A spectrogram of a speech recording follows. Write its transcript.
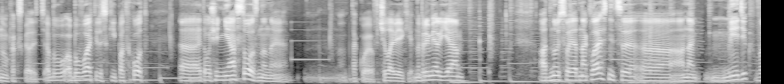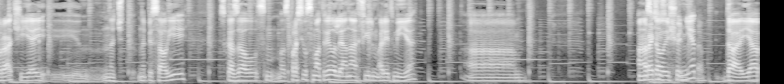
ну, как сказать, обы- обывательский подход. А, это очень неосознанное такое в человеке. Например, я одной своей однокласснице, э, она медик, врач, и я э, значит, написал ей, сказал, см- спросил, смотрела ли она фильм «Аритмия». А, Она сказала, еще нет. да. Да, я,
